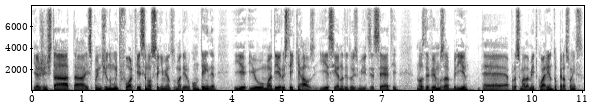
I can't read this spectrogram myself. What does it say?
E a gente está tá expandindo muito forte esse nosso segmento do Madeiro Container e, e o Madeiro Steakhouse. E esse ano de 2017 nós devemos abrir é, aproximadamente 40 operações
